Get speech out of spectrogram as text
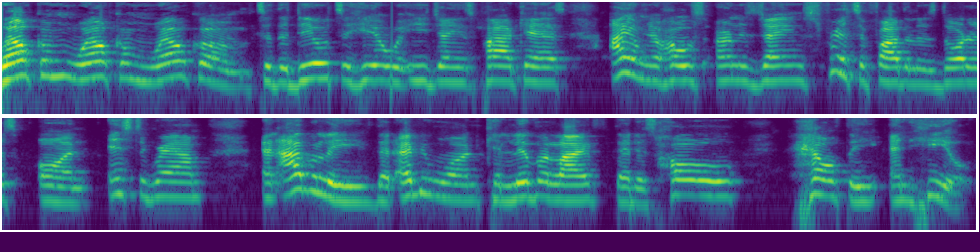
Welcome, welcome, welcome to the Deal to Heal with E. James podcast. I am your host, Earnest James, Friend to Fatherless Daughters on Instagram. And I believe that everyone can live a life that is whole, healthy, and healed.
